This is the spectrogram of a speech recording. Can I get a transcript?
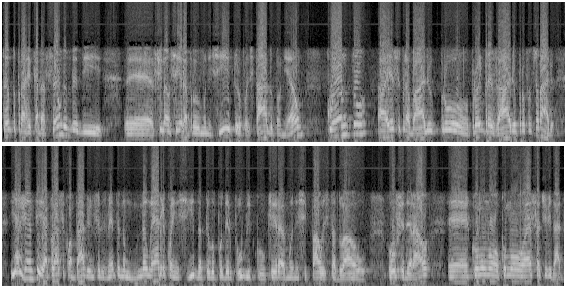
tanto para arrecadação de, de- de, eh, financeira para o município, para o Estado, para a União, quanto a esse trabalho pro, pro empresário, pro funcionário. E a gente, a classe contábil, infelizmente, não, não é reconhecida pelo poder público, queira municipal, estadual ou federal, eh, como, como essa atividade.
